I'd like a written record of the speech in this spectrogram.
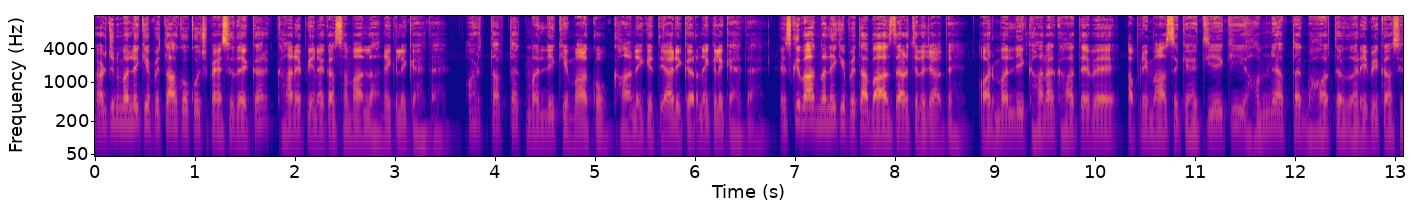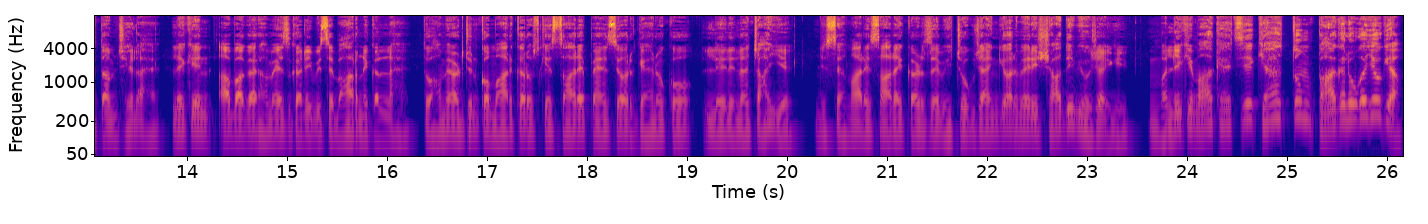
अर्जुन मल्ली के पिता को कुछ पैसे देकर खाने पीने का सामान लाने के लिए कहता है और तब तक मल्ली की माँ को खाने की तैयारी करने के लिए कहता है। इसके बाद मल्ली के पिता बाज़ार चले जाते हैं और मल्ली खाना खाते हुए अपनी माँ से कहती है कि हमने अब तक बहुत गरीबी का सितम झेला है, लेकिन अब अगर हमें इस गरीबी से बाहर निकलना है तो हमें अर्जुन को मारकर उसके सारे पैसे और गहनों को ले लेना चाहिए, जिससे हमारे सारे कर्जे भी चुक जाएँगे और मेरी शादी भी हो जाएगी। मल्ली की माँ कहती है, क्या तुम पागल हो गई हो क्या?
